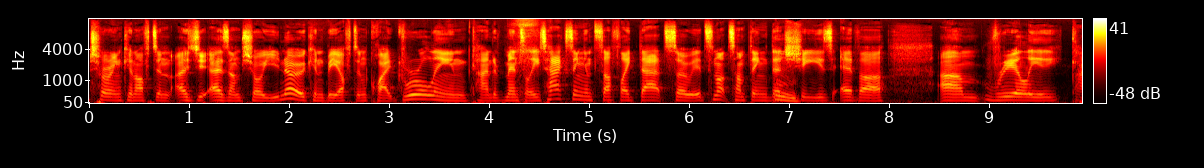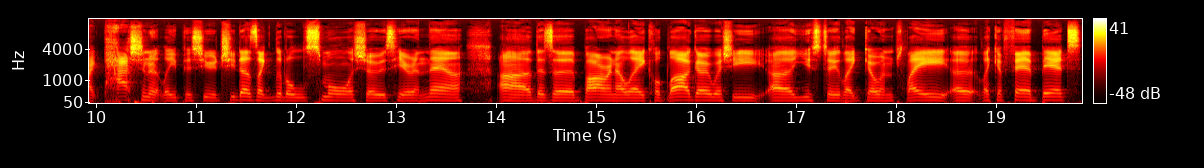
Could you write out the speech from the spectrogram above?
touring can often, as you, as I'm sure you know, can be often quite grueling and kind of mentally taxing and stuff like that. So it's not something that she's ever um, really like passionately pursued. She does like little smaller shows here and there. Uh, there's a bar in LA called Largo where she uh, used to like go and play uh, like a fair bit.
